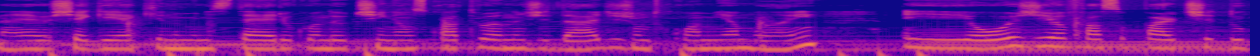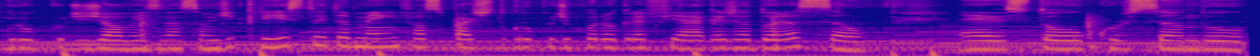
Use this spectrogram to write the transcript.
Né, eu cheguei aqui no Ministério quando eu tinha uns 4 anos de idade, junto com a minha mãe. E hoje eu faço parte do grupo de Jovens Nação de Cristo e também faço parte do grupo de coreografia Águia de Adoração. É, eu estou cursando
